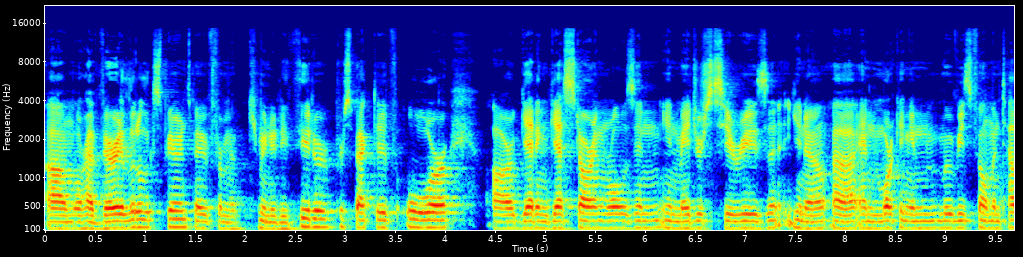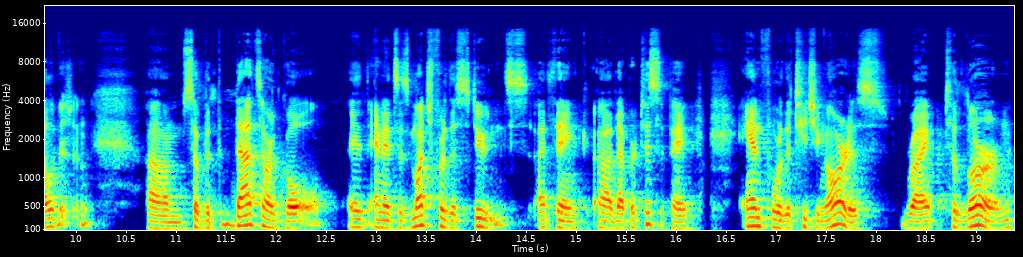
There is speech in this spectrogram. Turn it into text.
um, or have very little experience, maybe from a community theater perspective, or are getting guest starring roles in in major series, uh, you know, uh, and working in movies, film, and television. Um, so, but that's our goal it, and it's as much for the students, I think, uh, that participate, and for the teaching artists, right, to learn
